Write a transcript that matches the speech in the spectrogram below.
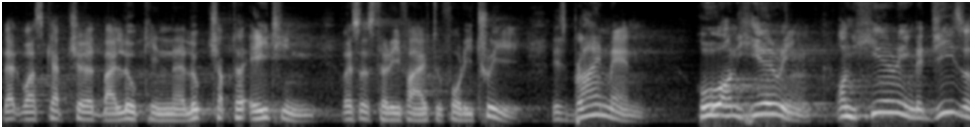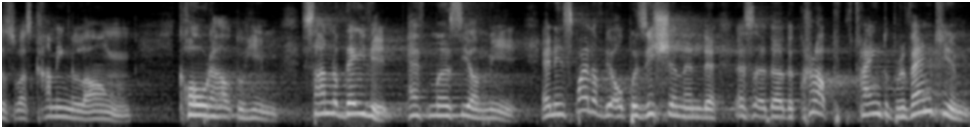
that was captured by Luke in uh, Luke chapter 18, verses 35 to 43. This blind man who, on hearing, on hearing that Jesus was coming along, called out to him, Son of David, have mercy on me. And in spite of the opposition and the, uh, the, the crowd trying to prevent him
